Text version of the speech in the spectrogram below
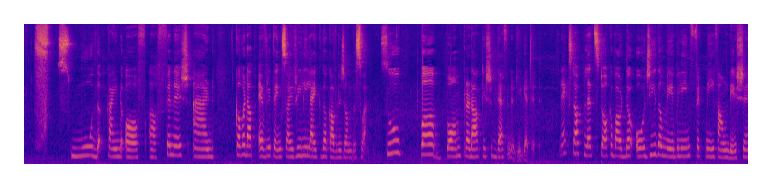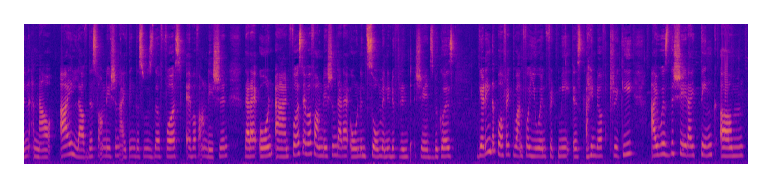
smooth kind of uh, finish and covered up everything. So I really like the coverage on this one. Super bomb product. You should definitely get it Next up, let's talk about the OG, the Maybelline Fit Me foundation. Now, I love this foundation. I think this was the first ever foundation that I owned and first ever foundation that I owned in so many different shades because getting the perfect one for you in Fit Me is kind of tricky. I was the shade, I think, um,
